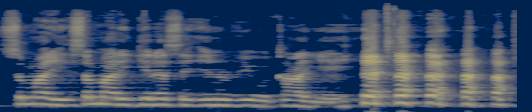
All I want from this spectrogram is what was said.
Somebody somebody get us an interview with Kanye.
